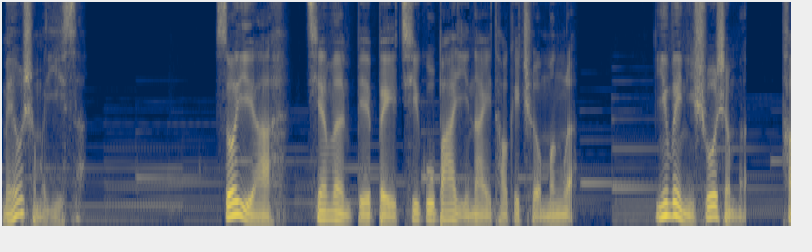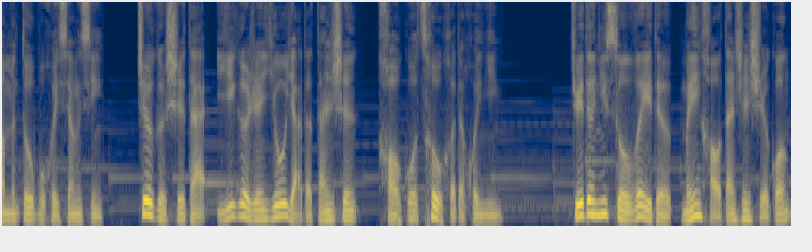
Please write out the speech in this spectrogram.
没有什么意思，所以啊，千万别被七姑八姨那一套给扯懵了，因为你说什么，他们都不会相信这个时代一个人优雅的单身好过凑合的婚姻，觉得你所谓的美好单身时光，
